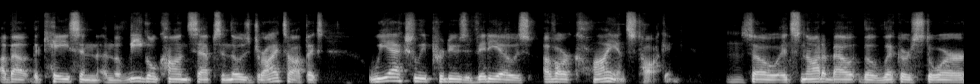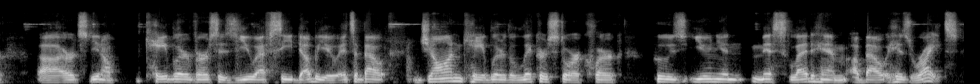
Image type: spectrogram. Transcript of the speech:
about the case and, and the legal concepts and those dry topics, we actually produce videos of our clients talking. Mm-hmm. So it's not about the liquor store uh, or it's, you know, Kabler versus UFCW. It's about John Kabler, the liquor store clerk whose union misled him about his rights.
